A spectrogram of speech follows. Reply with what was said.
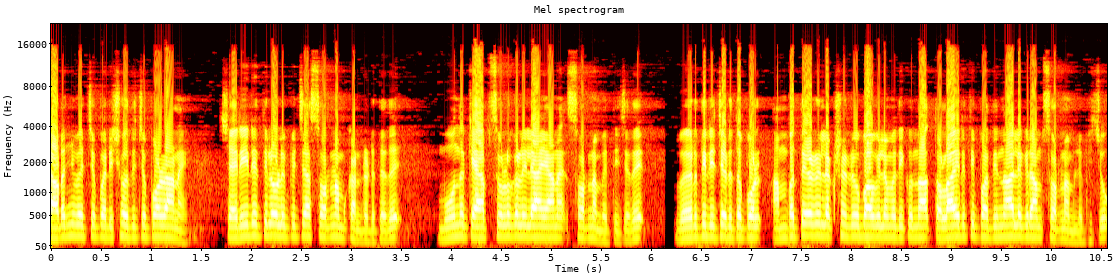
തടഞ്ഞുവെച്ച് പരിശോധിച്ചപ്പോഴാണ് ശരീരത്തിൽ ഒളിപ്പിച്ച സ്വർണം കണ്ടെടുത്തത്. മൂന്ന് ക്യാപ്സൂളുകളിലായാണ് സ്വർണം എത്തിച്ചത്. വേർതിരിച്ചെടുത്തപ്പോൾ അമ്പത്തേഴ് ലക്ഷം രൂപ വിലമതിക്കുന്ന തൊള്ളായിരത്തി പതിനാല് ഗ്രാം സ്വർണം ലഭിച്ചു.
